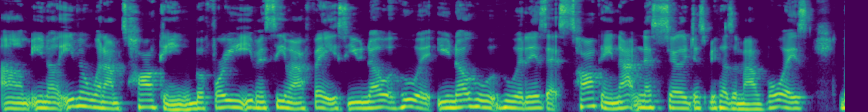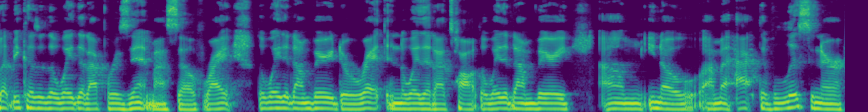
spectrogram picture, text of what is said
Um, you know, even when I'm talking, before you even see my face, you know who it, you know who, who it is that's talking, not necessarily just because of my voice, but because of the way that I present myself, right? The way that I'm very direct in the way that I talk, the way that I'm very, um, you know, I'm an active listener,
